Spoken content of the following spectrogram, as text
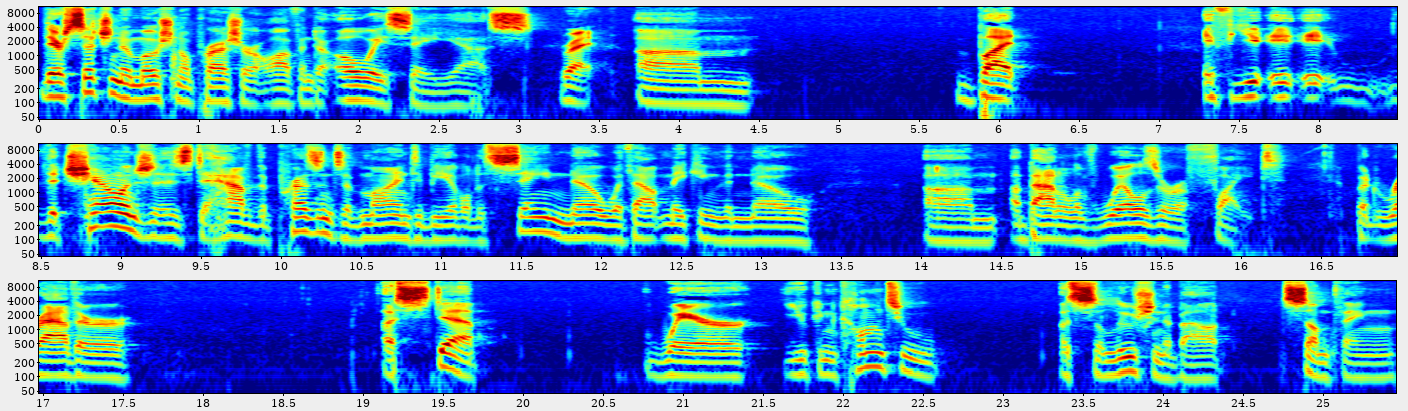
there's such an emotional pressure often to always say yes right. Um, but if you it, it, the challenge is to have the presence of mind to be able to say no without making the no um, a battle of wills or a fight but rather a step where you can come to a solution about something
